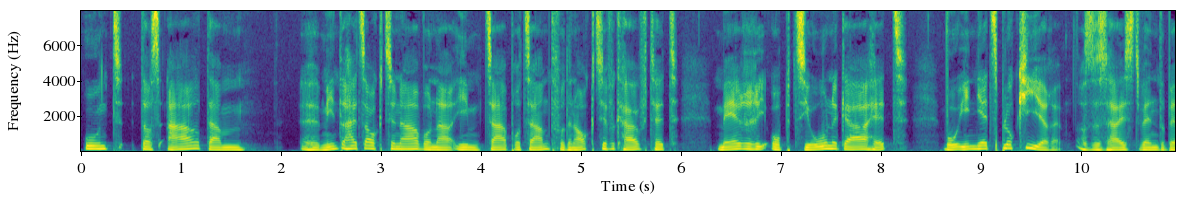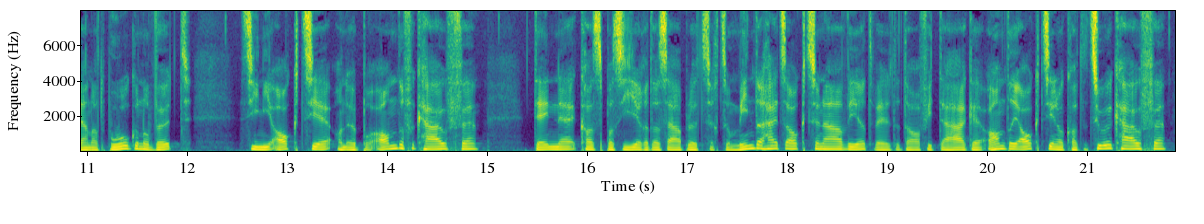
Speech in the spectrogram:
und dass er dem äh, Minderheitsaktionär, wo er ihm 10% von den Aktien verkauft hat, mehrere Optionen gegeben hat, wo ihn jetzt blockieren. Also das heißt, wenn der Bernhard Burgner will, seine Aktien an jemand anderen verkaufen dann kann es passieren, dass er plötzlich zum Minderheitsaktionär wird, weil der David Degen andere Aktien noch dazu kaufen kann.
